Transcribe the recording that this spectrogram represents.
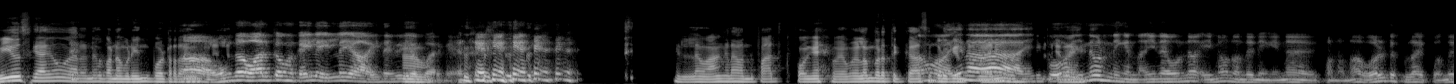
வியூஸ்க்காகவும் பண்ண முடியும்னு போட்டுறாங்க உங்க வாழ்க்கை உங்க கையில இல்லையா? இந்த வீடியோ பாருங்க. இல்ல வாங்கடா வந்து பார்த்துட்டு போங்க. விளம்பரத்துக்கு காசு மாதிரி இப்போ இன்னொன்னு நீங்க ஒண்ணு இன்னொன்னு வந்து நீங்க என்ன பண்ணணும்னா வேர்ல்டு ஃபுல்லா இப்போ வந்து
